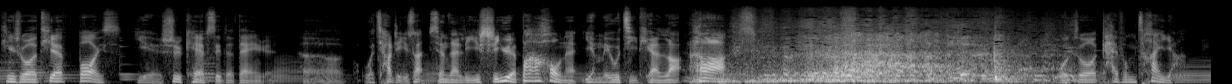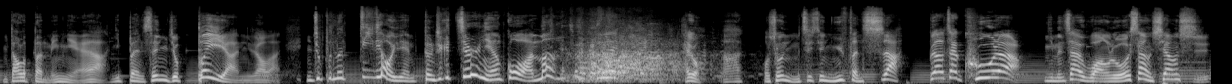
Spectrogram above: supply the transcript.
听说 TFBOYS 也是 KFC 的代言人。呃，我掐指一算，现在离十一月八号呢也没有几天了啊。我说开封菜呀。你到了本命年啊，你本身你就背啊，你知道吧？你就不能低调一点，等这个今儿年过完吗？对不对？还有啊，我说你们这些女粉丝啊，不要再哭了。你们在网络上相识，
